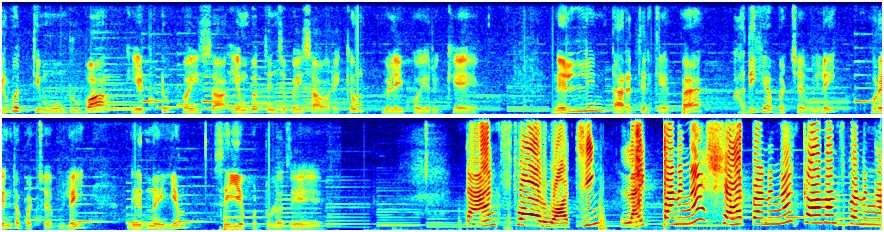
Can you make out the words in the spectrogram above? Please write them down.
இருபத்தி மூன்று ரூபா எட்டு பைசா எண்பத்தஞ்சு பைசா வரைக்கும் விலை போயிருக்கு. நெல்லின் தரத்திற்கேற்ப அதிகபட்ச விலை குறைந்தபட்ச விலை நிர்ணயம் செய்யப்பட்டுள்ளது. தேங்க்ஸ் ஃபார் வாட்சிங் லைக் பண்ணுங்க ஷேர் பண்ணுங்க கமெண்ட்ஸ் பண்ணுங்க.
